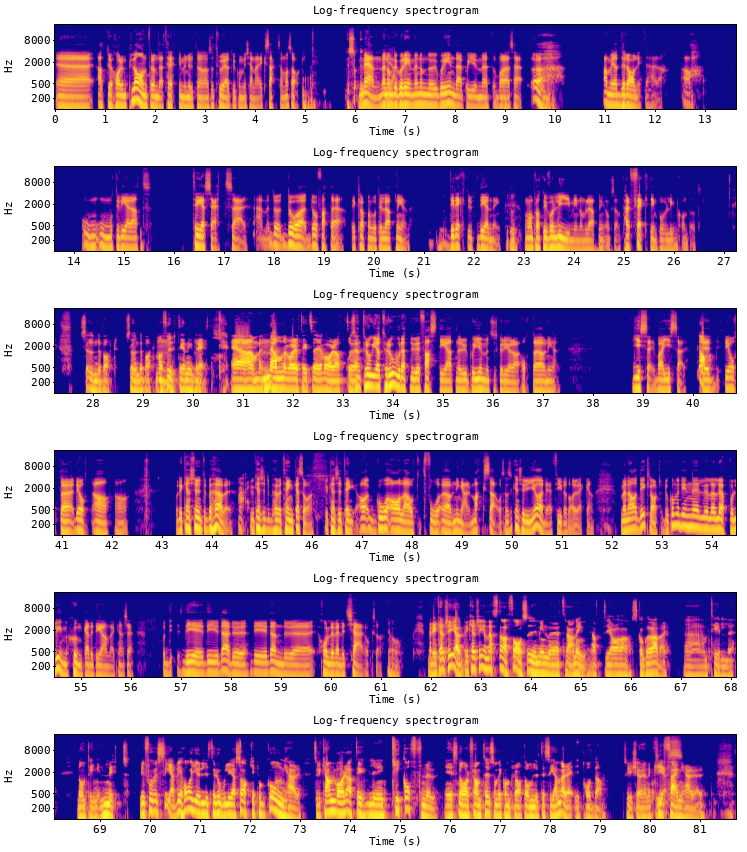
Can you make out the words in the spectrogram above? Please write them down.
Eh, att du har en plan för de där 30 minuterna så tror jag att du kommer känna exakt samma sak. Så, Men, men, om, ja. du går in, men om du går in där på gymmet och bara så här, "Ugh, ja men jag drar lite här. Ah, om, omotiverat, tre set så här. Ja, men då, då, då fattar jag. Det är klart man går till löpningen. Direkt utdelning. Mm. Och man pratar ju volym inom löpning också. Perfekt in på volymkontot. Så underbart. Så underbart. Man får Mm. utdelning direkt. Ehm, Men vad jag tänkte säga var att... Och sen eh, tror jag tror att du är fast i att när du är på gymmet så ska du göra åtta övningar. Gissa, bara gissar. Ja. Det, det är åtta, det är åtta, ja, ja. Och det kanske du inte behöver. Nej. Du kanske inte behöver tänka så. Du kanske tänker, gå all out två övningar, maxa. Och sen så kanske du gör det fyra dagar i veckan. Men ja, det är klart, då kommer din eh, lilla löpvolym sjunka lite grann där kanske. Och det, det, det är ju där du, det är den du eh, håller väldigt kär också. Ja. Men det kanske, är, det kanske är nästa fas i min eh, träning. Att jag ska gå över eh, till någonting nytt. Vi får väl se. Vi har ju lite roliga saker på gång här. Så det kan vara att det blir en kick-off nu i en snar framtid som vi kommer prata om lite senare i podden. Så vi kör en cliffhanger här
